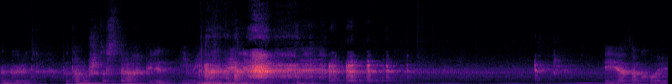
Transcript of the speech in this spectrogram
она говорит, потому что страх перед именем велик. И я такой...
